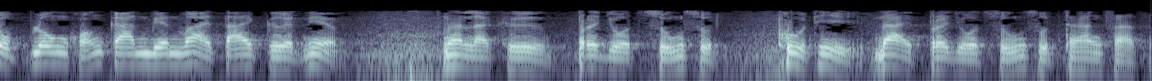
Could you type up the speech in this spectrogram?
จบลงของการเวียนว่ายตายเกิดเนี่ย นั่นแหละคือประโยชน์สูงสุดผู้ที่ได้ประโยชน์สูงสุดทางศาส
